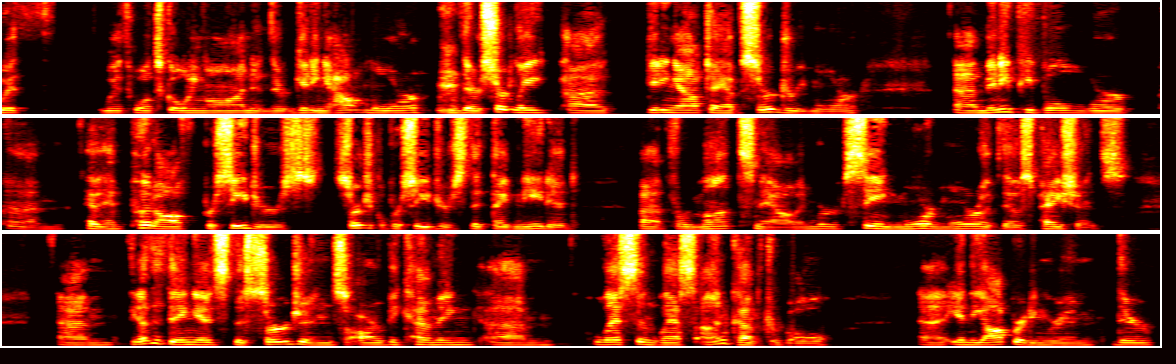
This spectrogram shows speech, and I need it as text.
with with what's going on and they're getting out more. they're certainly uh, getting out to have surgery more. Uh, many people were um, have, have, put off procedures, surgical procedures that they've needed uh, for months now, and we're seeing more and more of those patients. Um, the other thing is the surgeons are becoming um, less and less uncomfortable uh, in the operating room. They're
